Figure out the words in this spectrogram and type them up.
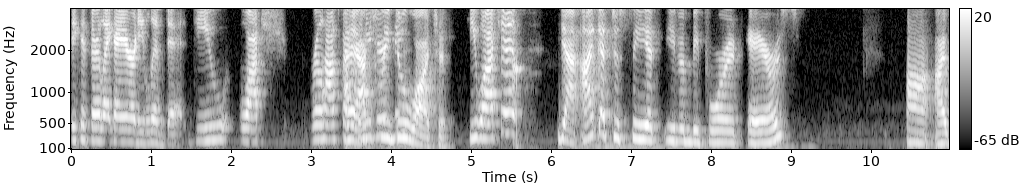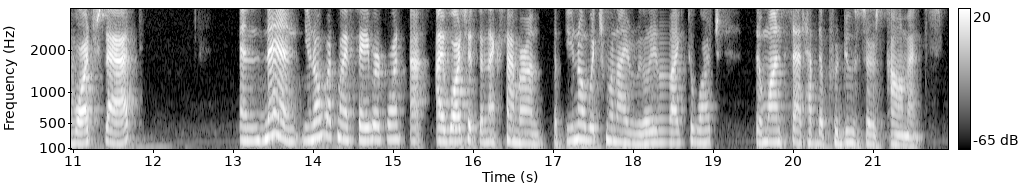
because they're like i already lived it do you watch real I housewives of New actually Jersey? do watch it. you watch it Yeah, I get to see it even before it airs. Uh, I watch that. And then, you know what my favorite one? I, I watch it the next time around, but do you know which one I really like to watch? The ones that have the producers' comments.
